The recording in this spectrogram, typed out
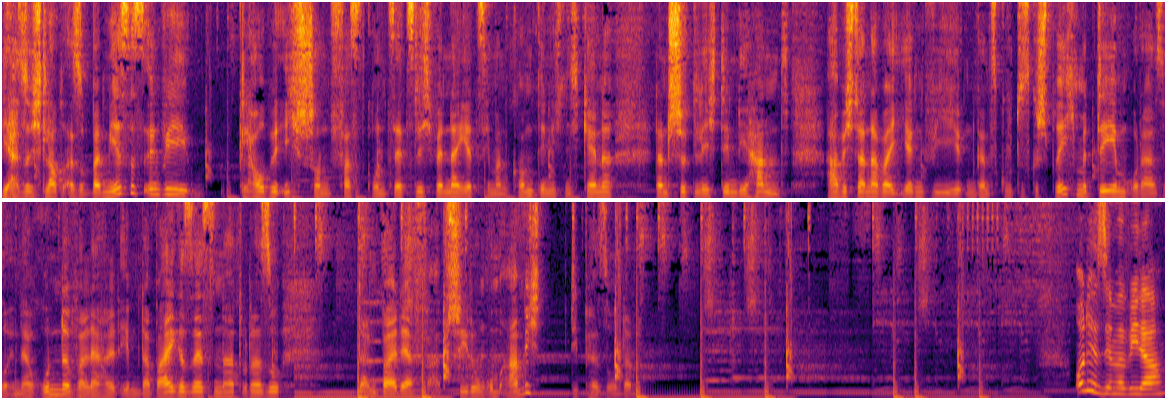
Ja, also ich glaube, also bei mir ist es irgendwie, glaube ich, schon fast grundsätzlich, wenn da jetzt jemand kommt, den ich nicht kenne, dann schüttle ich dem die Hand. Habe ich dann aber irgendwie ein ganz gutes Gespräch mit dem oder so in der Runde, weil er halt eben dabei gesessen hat oder so, dann bei der Verabschiedung umarme ich die Person dann. Und hier sind wir wieder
